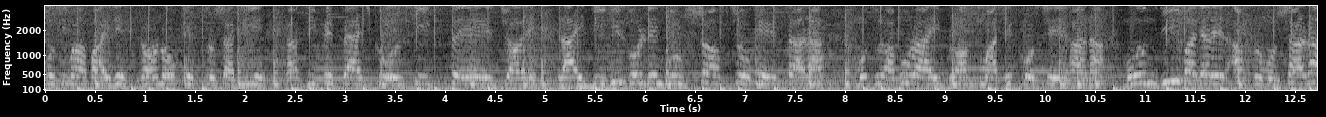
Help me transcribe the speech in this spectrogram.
প্রতিমা বাইরে, রণক্ষেত্র সাজিয়ে দ্বীপে প্যাচ গোল কিক্সের জয় রায় দিঘির গোল্ডেন বুট, সব চোখের তারা। মথুরাপুরাই ব্লক মাঠে করছে হানা। মন্দির বাজারের আক্রমণ, সারা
